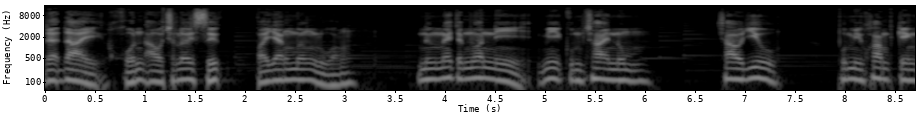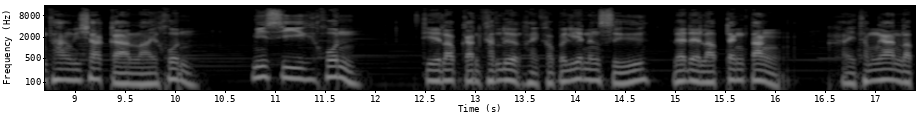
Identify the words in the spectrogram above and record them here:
และได้ขนเอาเฉลยศึกไปยังเมืองหลวง หนึ่งในจำนวนนี้มีกลุ่มชายหนุ่ม ชาวยิว ผู้มีความเก่งทางวิชาการหลายคน มีสี่คนที่ได้รับการคัดเลือกให้เข้าไปเรียนหนังสือ และได้รับแต่งตั้ง ให้ทำงานรับ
